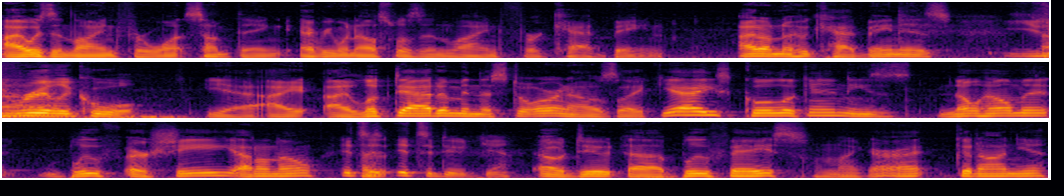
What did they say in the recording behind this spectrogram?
I was in line for one, something. Everyone else was in line for Cad Bane. I don't know who Cad Bane is. He's Um, really cool. Yeah, I, I looked at him in the store and I was like, yeah, he's cool looking. He's no helmet, blue f- or she, I don't know. It's a, it's a dude, yeah. oh, dude, uh, blue face. I'm like, all right, good on you.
